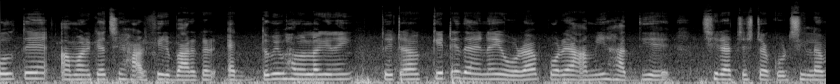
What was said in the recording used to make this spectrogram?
বলতে আমার কাছে হারফির বার্গার একদমই ভালো লাগে নাই। তো এটা কেটে দেয় নাই ওরা, পরে আমি হাত দিয়ে ছিঁড়ার চেষ্টা করছিলাম,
